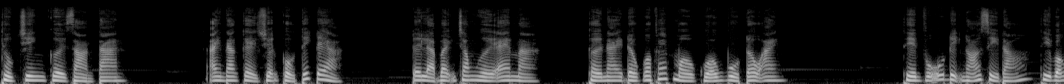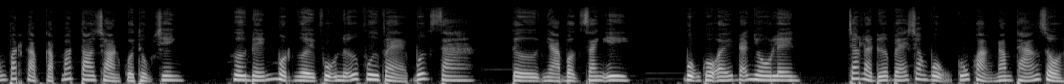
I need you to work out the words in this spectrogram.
Thục Trinh cười giòn tan. Anh đang kể chuyện cổ tích đây à? Đây là bệnh trong người em mà. Thời này đâu có phép màu của ông bụt đâu anh. Thiên Vũ định nói gì đó thì bỗng bắt gặp cặp mắt to tròn của Thục Trinh hướng đến một người phụ nữ vui vẻ bước ra từ nhà bậc danh y. Bụng cô ấy đã nhô lên, chắc là đứa bé trong bụng cũng khoảng 5 tháng rồi.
